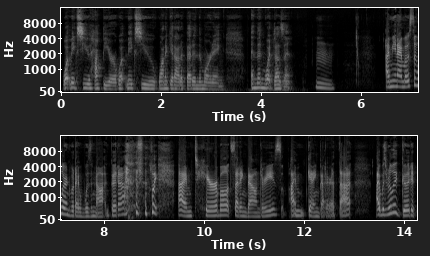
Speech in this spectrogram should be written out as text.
what makes you happy or what makes you want to get out of bed in the morning and then what doesn't? Hmm. I mean, I mostly learned what I was not good at. like, I'm terrible at setting boundaries. I'm getting better at that. I was really good at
